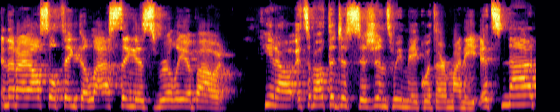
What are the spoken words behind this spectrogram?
And then I also think the last thing is really about, you know, it's about the decisions we make with our money. It's not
